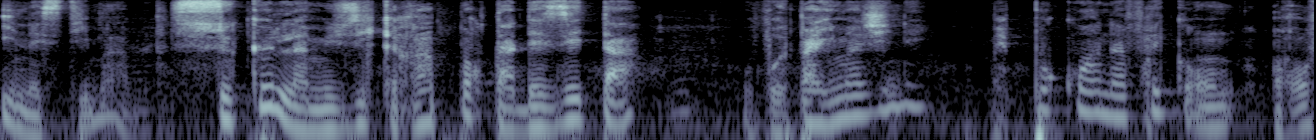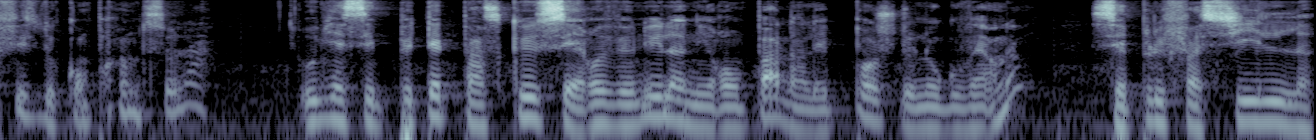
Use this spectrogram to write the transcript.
inestimable. Ce que la musique rapporte à des États, vous ne pouvez pas imaginer. Mais pourquoi en Afrique on, refuse de comprendre cela? Ou bien c'est peut-être parce que ces revenus-là n'iront pas dans les poches de nos gouvernants. C'est plus facile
